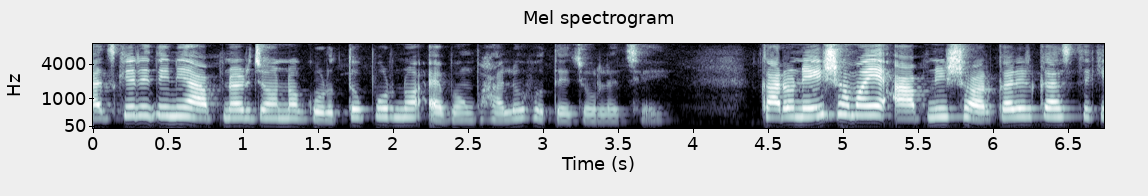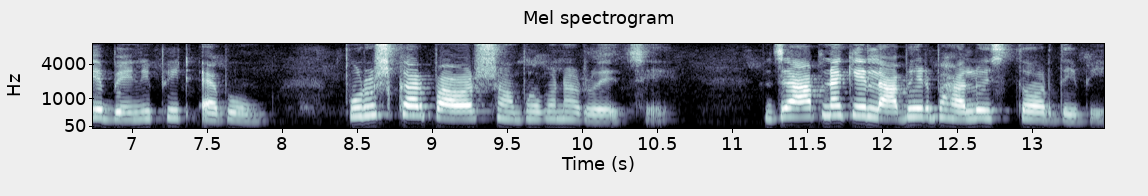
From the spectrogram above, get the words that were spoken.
আজকের দিনে আপনার জন্য গুরুত্বপূর্ণ এবং ভালো হতে চলেছে। কারণ এই সময়ে আপনি সরকারের কাছ থেকে বেনিফিট এবং পুরস্কার পাওয়ার সম্ভাবনা রয়েছে, যা আপনাকে লাভের ভালো স্তর দেবে।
